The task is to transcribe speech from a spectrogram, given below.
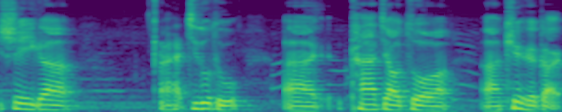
是一个呃基督徒，呃，他叫做呃 Kierkegaard，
